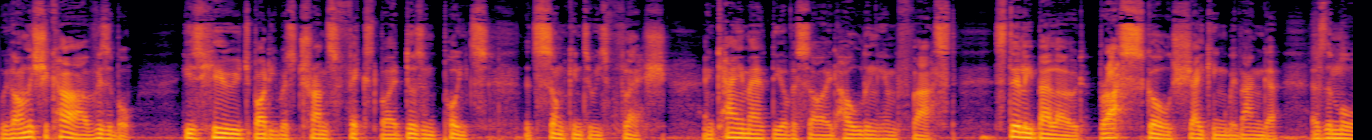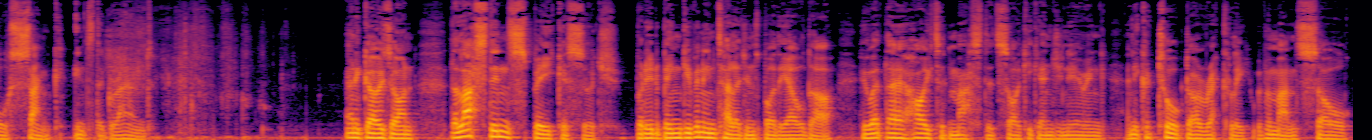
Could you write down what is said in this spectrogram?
with only Shakaar visible. His huge body was transfixed by a dozen points that sunk into his flesh and came out the other side, holding him fast. Still he bellowed, brass skull shaking with anger as the maw sank into the ground. And it goes on. The last didn't speak as such, but it had been given intelligence by the Eldar, who at their height had mastered psychic engineering, and it could talk directly with a man's soul.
